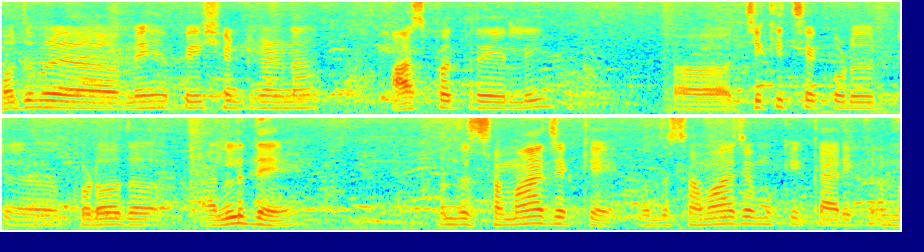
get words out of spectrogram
ಮಧುಮೇಹ ಪೇಷಂಟ್ಗಳನ್ನ ಆಸ್ಪತ್ರೆಯಲ್ಲಿ ಚಿಕಿತ್ಸೆ ಕೊಡೋ, ಕೊಡೋದು ಅಲ್ಲದೆ ಒಂದು ಸಮಾಜಕ್ಕೆ, ಒಂದು ಸಮಾಜಮುಖಿ ಕಾರ್ಯಕ್ರಮ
